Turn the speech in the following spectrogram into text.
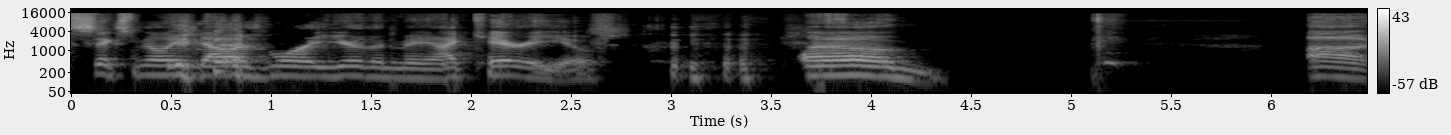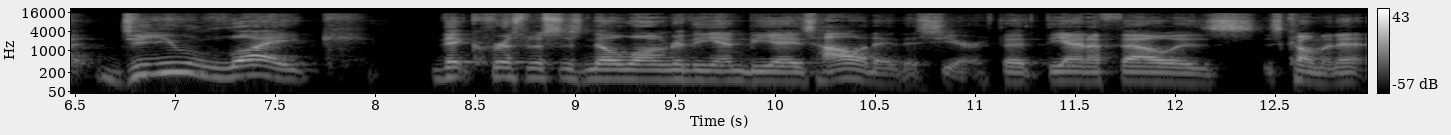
six million dollars more a year than me. I carry you. Um uh do you like that Christmas is no longer the NBA's holiday this year? That the NFL is is coming in?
